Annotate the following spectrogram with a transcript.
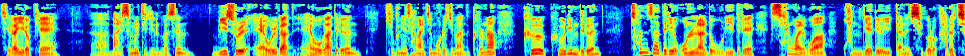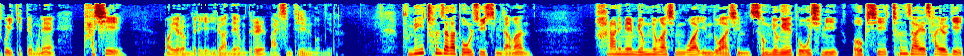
제가 이렇게 어, 말씀을 드리는 것은 미술 애호가, 애호가들은 기분이 상할지 모르지만 그러나 그 그림들은 천사들이 오늘날도 우리들의 생활과 관계되어 있다는 식으로 가르치고 있기 때문에 다시 어, 여러분들에게 이러한 내용들을 말씀드리는 겁니다. 분명히 천사가 도울 수 있습니다만 하나님의 명령하심과 인도하심, 성령의 도우심이 없이 천사의 사역이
